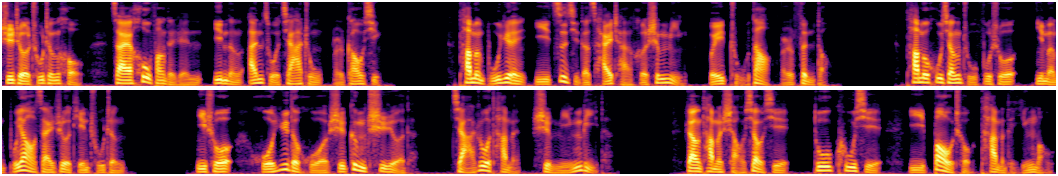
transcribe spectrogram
使者出征后，在后方的人因能安坐家中而高兴，他们不愿以自己的财产和生命。为主道而奋斗，他们互相嘱咐说：“你们不要在热天出征。”你说火狱的火是更炽热的。假若他们是明理的，让他们少笑些，多哭些，以报酬他们的阴谋。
